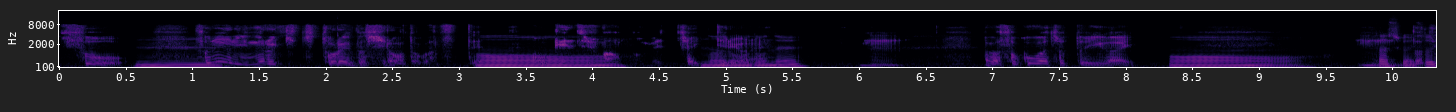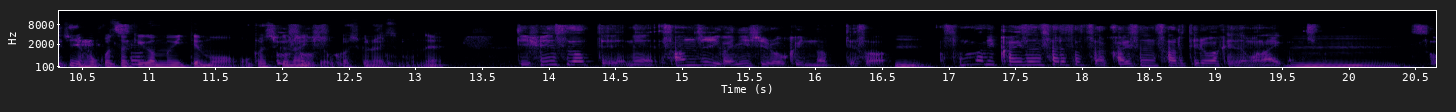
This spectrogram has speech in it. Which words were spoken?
そう。それよりヌルキッチトレードしろとかっつって現地ファンはーめっちゃ言っなてるよね。るほどね。うん。なんかそこがちょっと意外、あー。うん。確かにそっちに矛先が向いてもおかしくないっちゃおかしくないですもんねディフェンスだってね30位が26位になってさうん。そんなに改善されたって言ったら改善されてるわけでもないかうらさ、ん。そ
